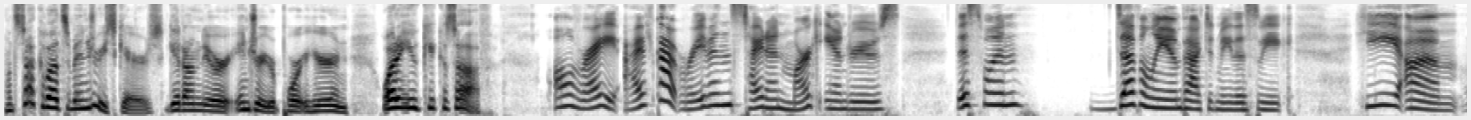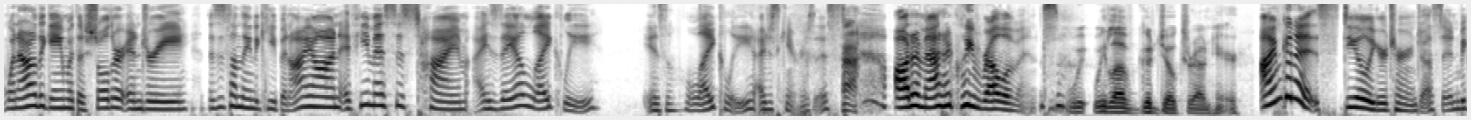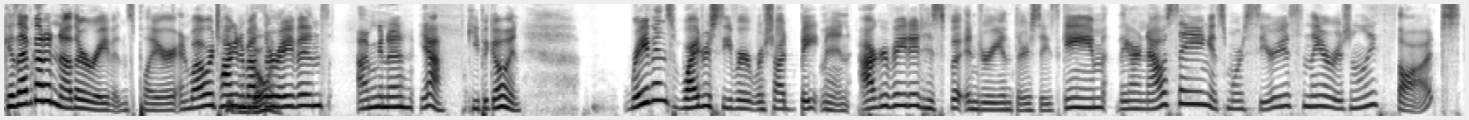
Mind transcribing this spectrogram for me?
let's talk about some injury scares. Get on your injury report here, and why don't you kick us off? All right, I've got Ravens tight end Mark Andrews. This one definitely impacted me this week. He um went out of the game with a shoulder injury. This is something to keep an eye on. If he misses time, Isaiah Likely is likely, I just can't resist, automatically relevant. We, we love good jokes around here. I'm going to steal your turn, Justin, because I've got another Ravens player. And while we're talking about the. Ravens, I'm going to, yeah, keep it going. Ravens wide receiver Rashod Bateman aggravated his foot injury in Thursday's game. They are now saying it's more serious than they originally thought,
